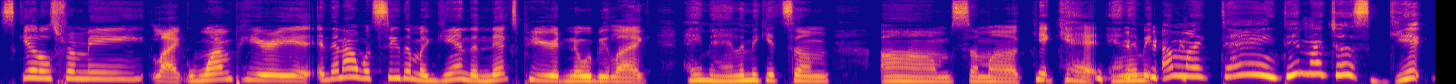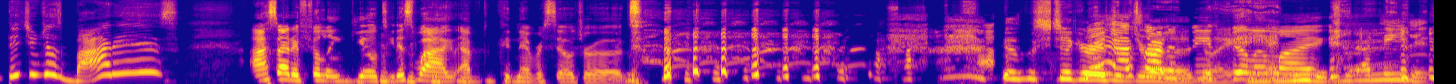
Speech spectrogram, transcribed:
Skittles from me like one period, and then I would see them again the next period, and it would be like, "Hey man, let me get some." Um, some uh Kit Kat, and let me. I'm like, dang, didn't I just get? Did you just buy this? I started feeling guilty. That's why I, I could never sell drugs. Because the sugar yeah, is a I started drug. being like, feeling "Hey, like it, I need it."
